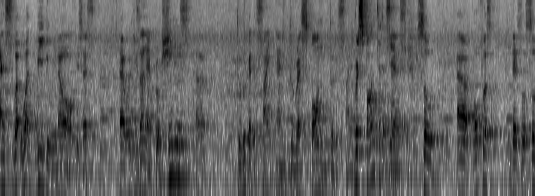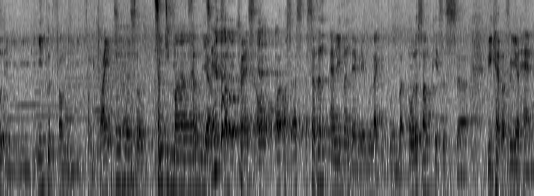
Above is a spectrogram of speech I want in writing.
as what, what we do in our office as our design approach is uh, to look at the site and to respond to the site Respond to the site. Yes. So, uh, of course, there's also the, the input from the from the client. right? So Some demand, some, yeah, some requests or, or, or a, a certain element that they would like to put. But although some cases uh, we have a freer hand.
